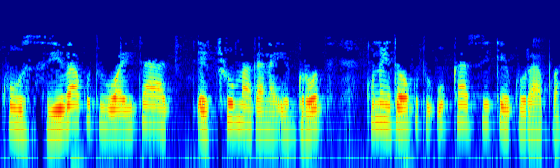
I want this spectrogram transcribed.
kuziva kuti waita echuma kana egrowth kunoitawo kuti ukasike kurapwa.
